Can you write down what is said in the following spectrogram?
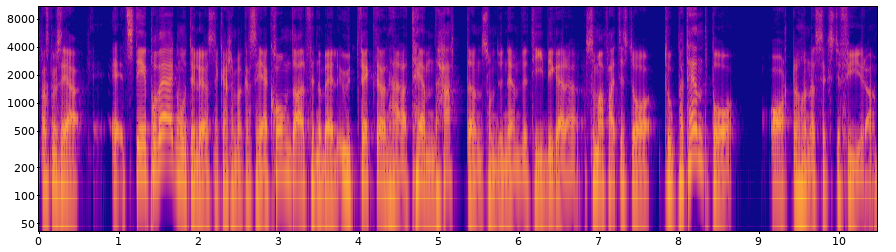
vad ska man säga, ett steg på väg mot en lösning kanske man kan säga, kom då Alfred Nobel utveckla den här tändhatten som du nämnde tidigare, som man faktiskt då tog patent på 1864.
